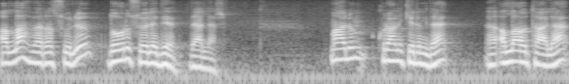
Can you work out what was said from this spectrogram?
Allah ve Resulü doğru söyledi derler. Malum Kur'an-ı Kerim'de e, Allahu Teala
